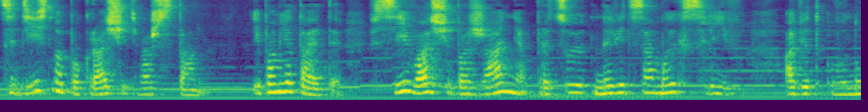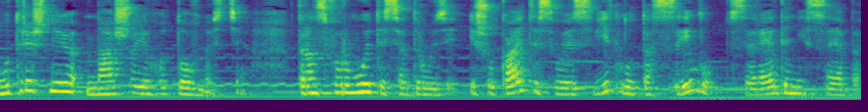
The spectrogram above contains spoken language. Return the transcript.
Це дійсно покращить ваш стан. І пам'ятайте, всі ваші бажання працюють не від самих слів, а від внутрішньої нашої готовності. Трансформуйтеся, друзі, і шукайте своє світло та силу всередині себе.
